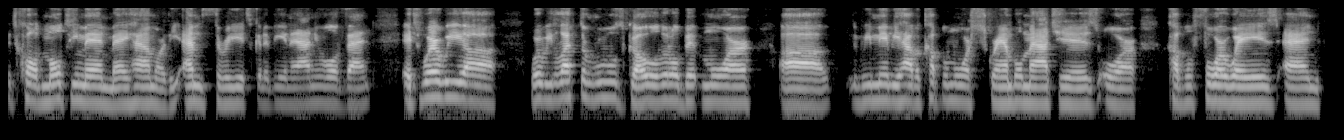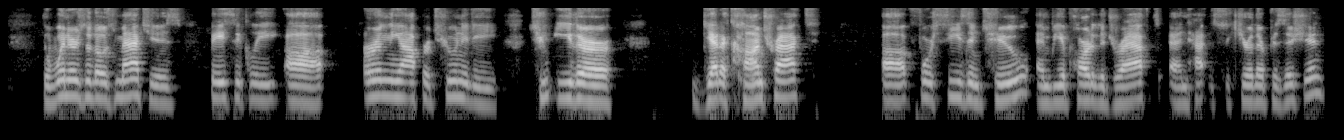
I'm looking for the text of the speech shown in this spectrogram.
It's called Multi-Man Mayhem or the M3. It's going to be an annual event. It's where we uh where we let the rules go a little bit more. Uh we maybe have a couple more scramble matches or a couple four ways and the winners of those matches basically uh earn the opportunity to either get a contract uh, for season two and be a part of the draft and ha- secure their position,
